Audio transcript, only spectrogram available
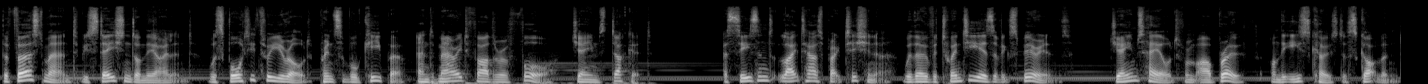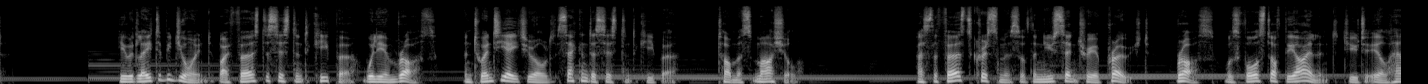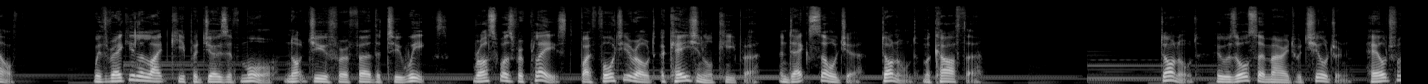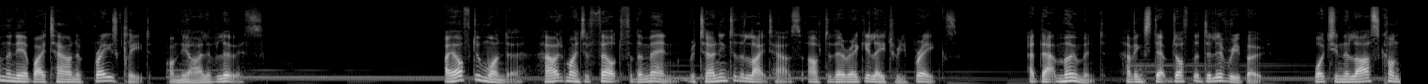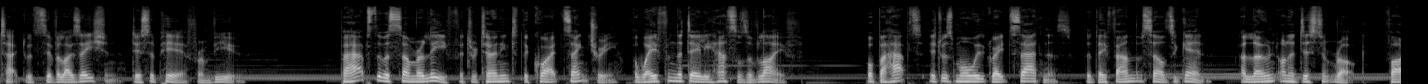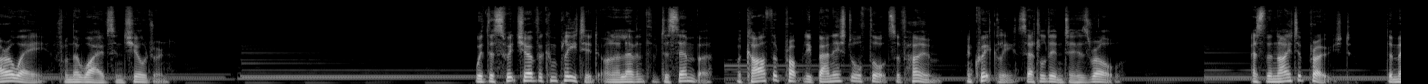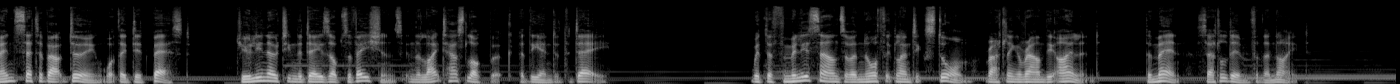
The first man to be stationed on the island was 43 year old principal keeper and married father of four, James Ducat. A seasoned lighthouse practitioner with over 20 years of experience, James hailed from Arbroath on the east coast of Scotland. He would later be joined by first assistant keeper William Ross and 28 year old second assistant keeper Thomas Marshall. As the first Christmas of the new century approached, Ross was forced off the island due to ill health. With regular lightkeeper Joseph Moore not due for a further two weeks, Ross was replaced by 40 year old occasional keeper and ex soldier Donald MacArthur. Donald, who was also married with children, hailed from the nearby town of Breasclete on the Isle of Lewis. I often wonder how it might have felt for the men returning to the lighthouse after their regulatory breaks. At that moment, having stepped off the delivery boat, watching the last contact with civilization disappear from view. Perhaps there was some relief at returning to the quiet sanctuary away from the daily hassles of life. Or perhaps it was more with great sadness that they found themselves again alone on a distant rock, far away from their wives and children. With the switchover completed on 11th of December, MacArthur promptly banished all thoughts of home and quickly settled into his role. As the night approached, the men set about doing what they did best, duly noting the day's observations in the lighthouse logbook at the end of the day. With the familiar sounds of a North Atlantic storm rattling around the island, the men settled in for the night.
